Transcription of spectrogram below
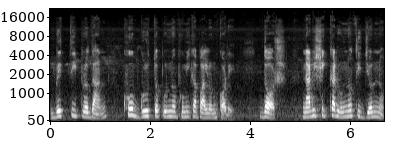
বৃত্তি প্রদান খুব গুরুত্বপূর্ণ ভূমিকা পালন করে। দশ, নারী শিক্ষার উন্নতির জন্য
